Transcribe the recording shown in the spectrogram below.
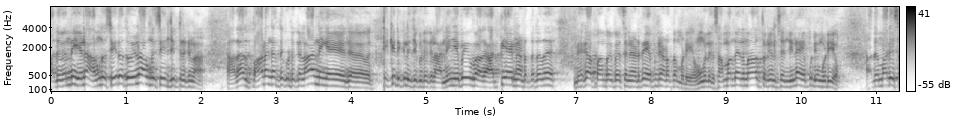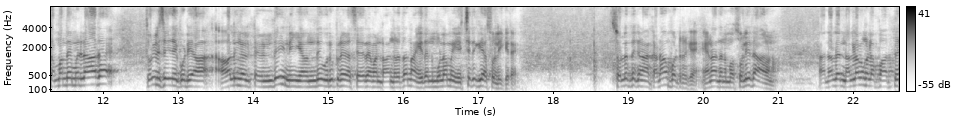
அது வந்து ஏன்னா அவங்க செய்கிற தொழிலை அவங்க செஞ்சுட்டு இருக்கலாம். அதாவது பாடம் கற்றுக் கொடுக்கலாம் நீங்கள் டிக்கெட் கிழிச்சு கொடுக்கலாம். நீங்கள் போய் அத்தியாயம் நடத்துறது மெகா பம்பை பேச நடத்தி எப்படி நடத்த முடியும்? உங்களுக்கு சம்மந்தம் இல்லாத தொழில் செஞ்சீங்கன்னா எப்படி முடியும்? அது மாதிரி சம்மந்தம் இல்லாத தொழில் செய்யக்கூடிய ஆளுங்கள்கிட்ட வந்து நீங்கள் வந்து உறுப்பினர் சேர வேண்டாங்கிறத நான் இதன் மூலமாக எச்சரிக்கையாக சொல்லிக்கிறேன். சொல்லத்துக்கு நான் கடமைப்பட்டிருக்கேன் ஏன்னா அதை நம்ம சொல்லி தான் ஆகணும். அதனால நல்லவங்களை பார்த்து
